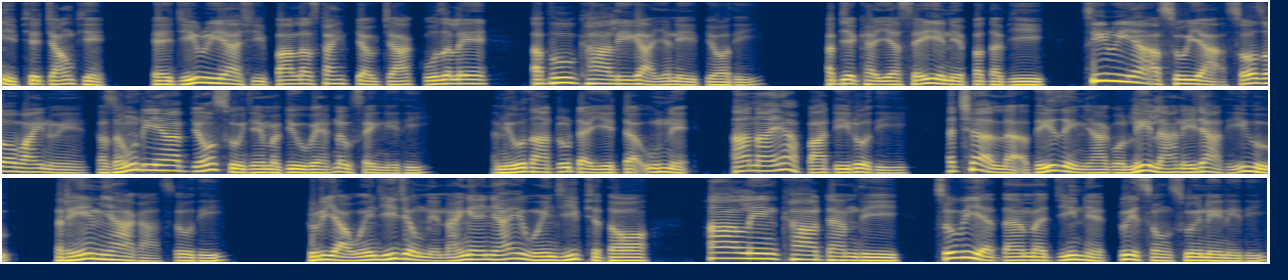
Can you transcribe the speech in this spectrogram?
မည်ဖြစ်ကြောင်းဖြင့်အယ်ဂျီးရီးယားရှိပါလက်စတိုင်းပျောက်ကြားကိုယ်စားလှယ်အဘူခါလီကယနေ့ပြောသည်အပြစ်ခတ်ရစဲရေးနှင့်ပတ်သက်ပြီးစီးရီးယားအစိုးရစောစောပိုင်းတွင်တစုံတရာပြောဆိုခြင်းမပြုဘဲနှုတ်ဆက်နေသည် အမျိုးသားတိုးတက်ရေးတပ်ဦးနှင့်အာဏာရပါတီတို့သည် အချက်အလက်အသေးစိတ်များကိုလေ့လာနေကြသည်ဟုသတင်းများကဆိုသည်ဒုတိယဝန်ကြီးချုပ်နှင့်နိုင်ငံသားရေးဝန်ကြီးဖြစ်သောဟာလင်ကာဒမ်သည်ဆိုဗီယက်တမ်းမတ်ကြီးနှင့်တွေ့ဆုံဆွေးနွေးနေသည်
